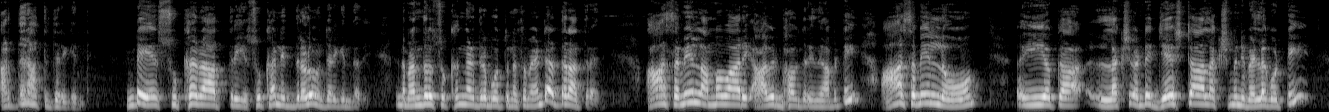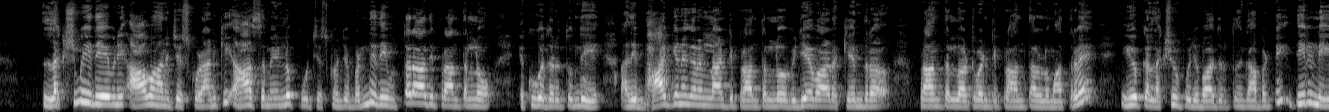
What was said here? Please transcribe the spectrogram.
అర్ధరాత్రి జరిగింది. అంటే సుఖరాత్రి సుఖ నిద్రలో జరిగింది అది. అంటే మనందరూ సుఖంగా నిద్రపోతున్న సమయం అంటే అర్ధరాత్రి అది. ఆ సమయంలో అమ్మవారి ఆవిర్భావం జరిగింది కాబట్టి ఆ సమయంలో ఈ యొక్క లక్ష్మి అంటే జ్యేష్ఠ లక్ష్మిని వెళ్ళగొట్టి లక్ష్మీదేవిని ఆవాహన చేసుకోవడానికి ఆ సమయంలో పూజ చేసుకొని చెప్పబడింది. ఇది ఉత్తరాది ప్రాంతంలో ఎక్కువగా జరుగుతుంది. అది భాగ్యనగరం లాంటి ప్రాంతంలో విజయవాడ కేంద్ర ప్రాంతంలో అటువంటి ప్రాంతాల్లో మాత్రమే ఈ యొక్క లక్ష్మీ పూజ బాగా జరుగుతుంది కాబట్టి దీనిని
